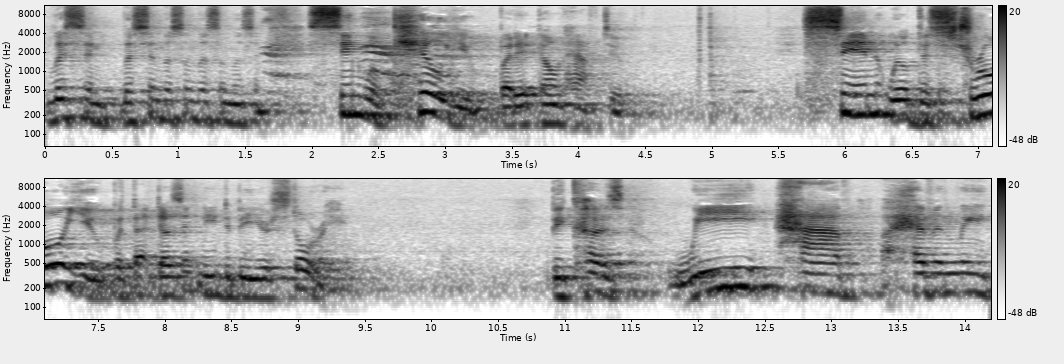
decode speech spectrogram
listen, listen, listen, listen, listen. Sin will kill you, but it don't have to. Sin will destroy you, but that doesn't need to be your story. Because we have a heavenly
